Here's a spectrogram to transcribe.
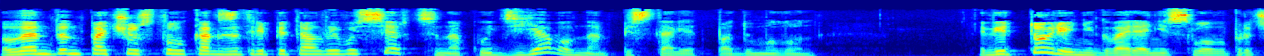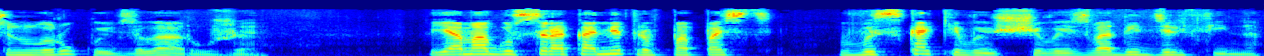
Лэндон почувствовал, как затрепетало его сердце. «На кой дьявол нам пистолет?» — подумал он. Виктория, не говоря ни слова, протянула руку и взяла оружие. «Я могу с сорока метров попасть в выскакивающего из воды дельфина,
